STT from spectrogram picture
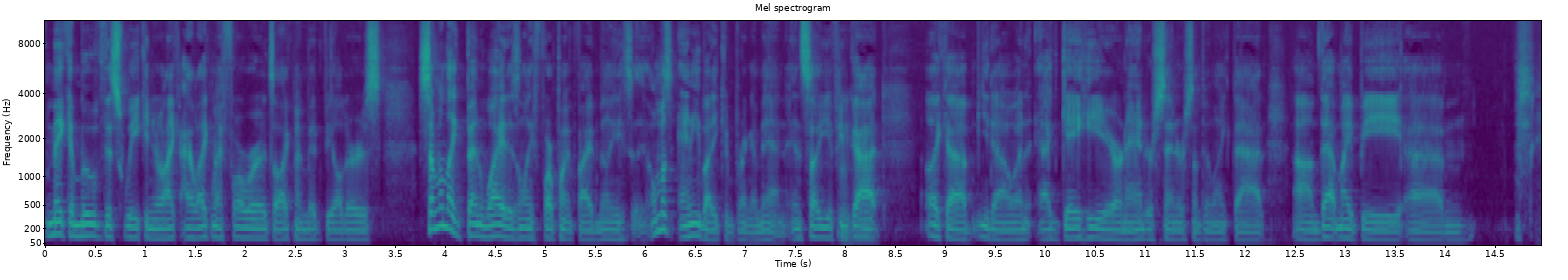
make a move this week and you're like, I like my forwards, I like my midfielders. Someone like Ben White is only 4.5 million. He's, almost anybody can bring him in. And so if you've got like a you know an, a Guéhi or an Andersen or something like that, um, that might be. Um,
